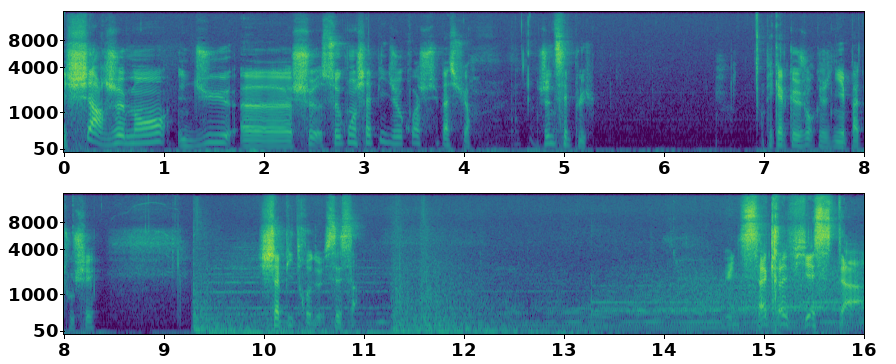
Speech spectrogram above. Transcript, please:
chargement du euh, second chapitre, je crois, je suis pas sûr. Je ne sais plus. Ça fait quelques jours que je n'y ai pas touché. Chapitre 2, c'est ça. Une sacrée fiesta.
